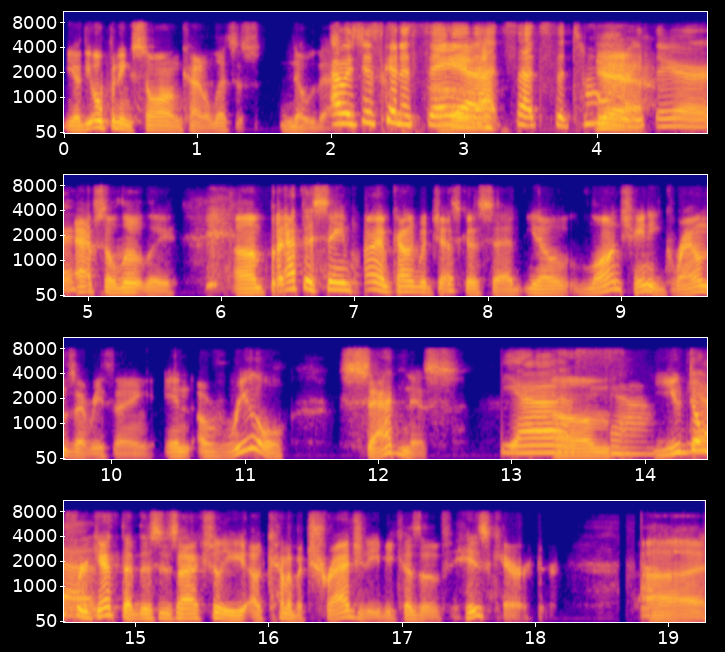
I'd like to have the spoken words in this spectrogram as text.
You know, the opening song kind of lets us know that. I was just gonna say Yeah. that sets the tone Yeah. right there. Absolutely. Um, but at the same time, kind of what Jessica said, you know, Lon Chaney grounds everything in a real sadness. Yes. Um, Yeah. You don't Yes. forget that this is actually a kind of a tragedy because of his character. Uh,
